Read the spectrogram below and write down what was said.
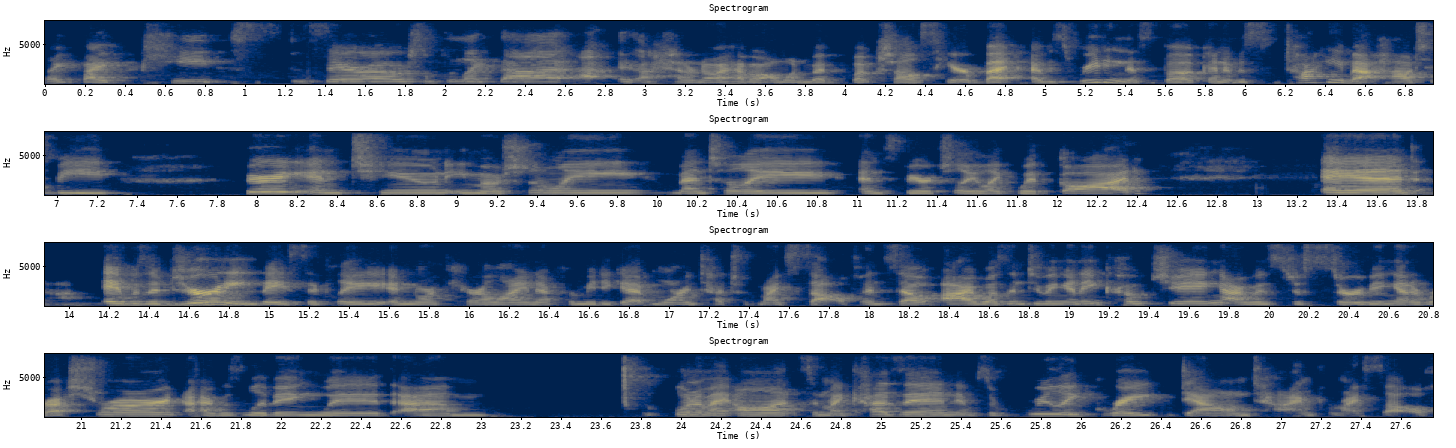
like by Pete Scazzero or something like that. I, I, don't know. I have it on one of my bookshelves here, but I was reading this book and it was talking about how to be very in tune emotionally, mentally, and spiritually, like with God. And it was a journey basically in North Carolina for me to get more in touch with myself. And so I wasn't doing any coaching. I was just serving at a restaurant. I was living with um, one of my aunts and my cousin. It was a really great downtime for myself.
